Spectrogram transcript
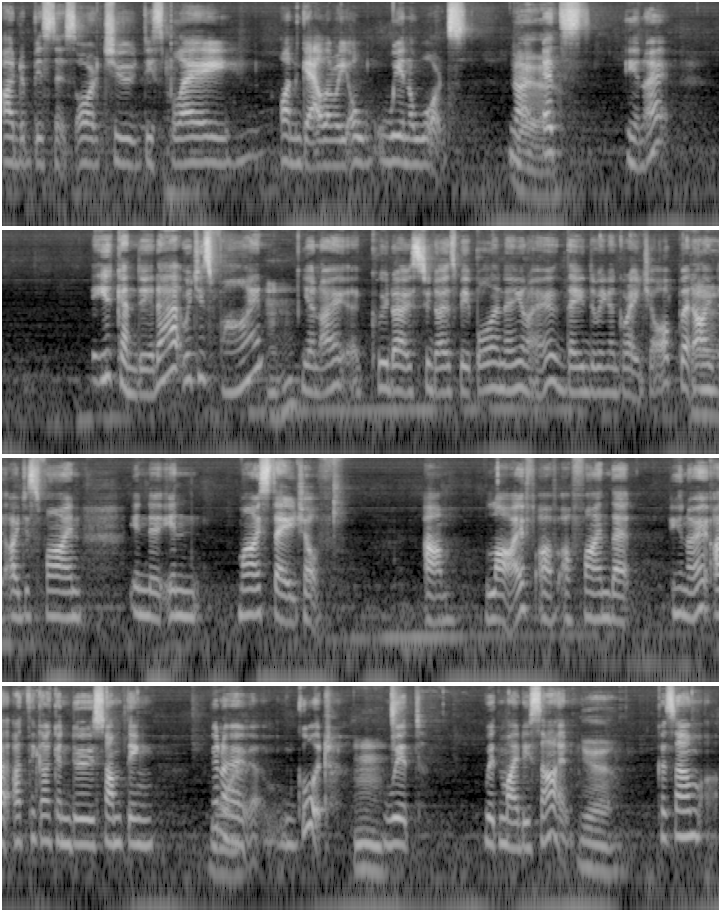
other business or to display on gallery or win awards no Yeah. it's you know you can do that which is fine Mm-hmm. you know uh, kudos to those people and then you know they're doing a great job but Yeah. I, I just find in the in my stage of um, life I, I find that you know I, I think I can do something you More. know good Mm. with with my design Yeah. Because um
